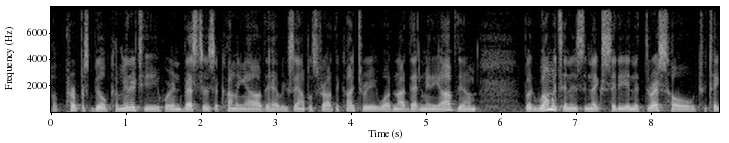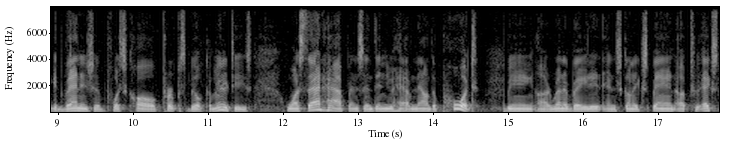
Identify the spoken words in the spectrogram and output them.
a purpose-built community where investors are coming out. They have examples throughout the country. Well, not that many of them, but Wilmington is the next city in the threshold to take advantage of what's called purpose-built communities. Once that happens, and then you have now the port being uh, renovated, and it's going to expand up to Ex-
